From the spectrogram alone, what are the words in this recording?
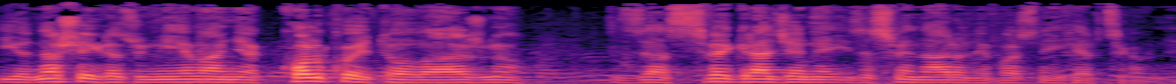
i od našeg razumijevanja koliko je to važno za sve građane i za sve narode Bosne i Hercegovine.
